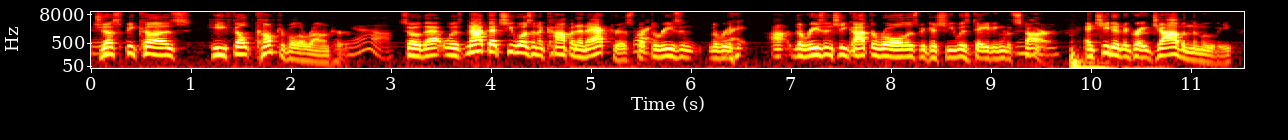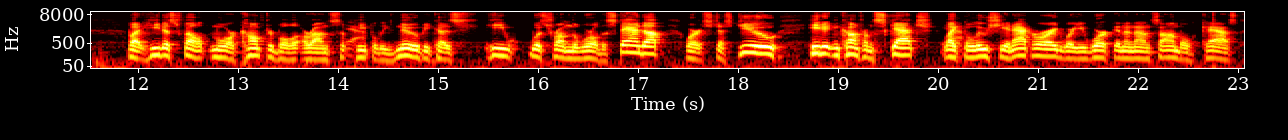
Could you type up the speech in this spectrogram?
just because he felt comfortable around her. Yeah. So that was not that she wasn't a competent actress, but Right. the reason the re- uh, the reason she got the role is because she was dating the star, and she did a great job in the movie. But he just felt more comfortable around some people he knew because he was from the world of stand up, where it's just you. He didn't come from sketch like Belushi and Aykroyd, where you worked in an ensemble cast.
